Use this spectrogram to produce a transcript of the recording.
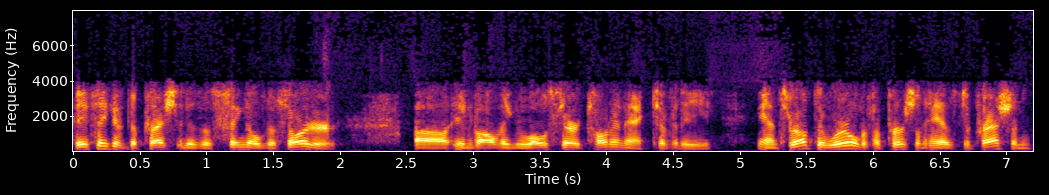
they think of depression as a single disorder uh, involving low serotonin activity And throughout the world, if a person has depression,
